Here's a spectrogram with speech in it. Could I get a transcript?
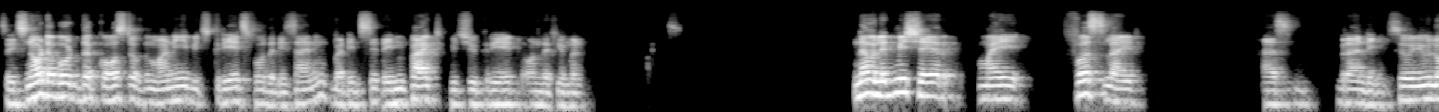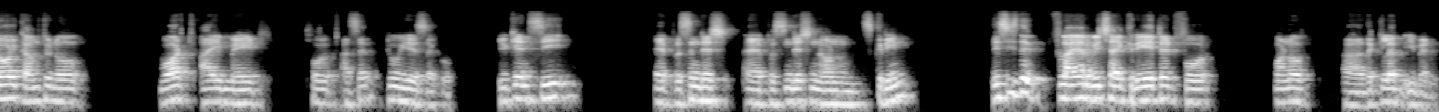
So it's not about the cost of the money which creates for the designing, but it's the impact which you create on the human. Now let me share my first slide as branding. So you will all come to know what I made for as a two years ago. You can see a presentation, a presentation on screen. This is the flyer which I created for one of uh, the club event.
